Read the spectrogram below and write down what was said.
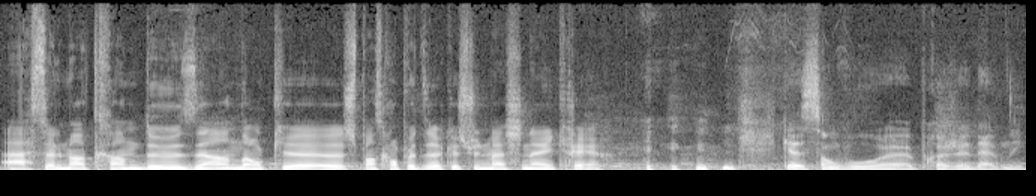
à seulement 32 ans. Donc, euh, je pense qu'on peut dire que je suis une machine à écrire. Quels sont vos euh, projets d'avenir?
